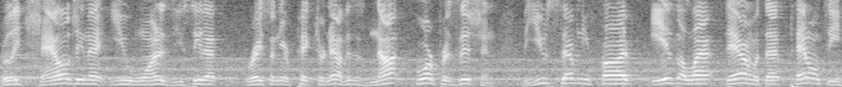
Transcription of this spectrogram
Really challenging that U1 as you see that race on your picture now. This is not for position. The U75 is a lap down with that penalty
